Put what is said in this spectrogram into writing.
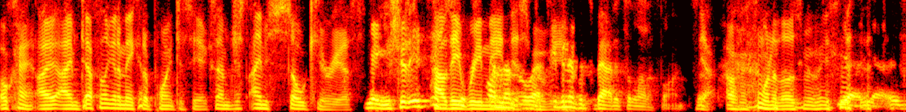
Okay, I, I'm definitely going to make it a point to see it because I'm just I'm so curious. Yeah, you should. It, how they remade this movie, even if it's bad, it's a lot of fun. So. Yeah, okay, one of those movies. yeah, yeah, it,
